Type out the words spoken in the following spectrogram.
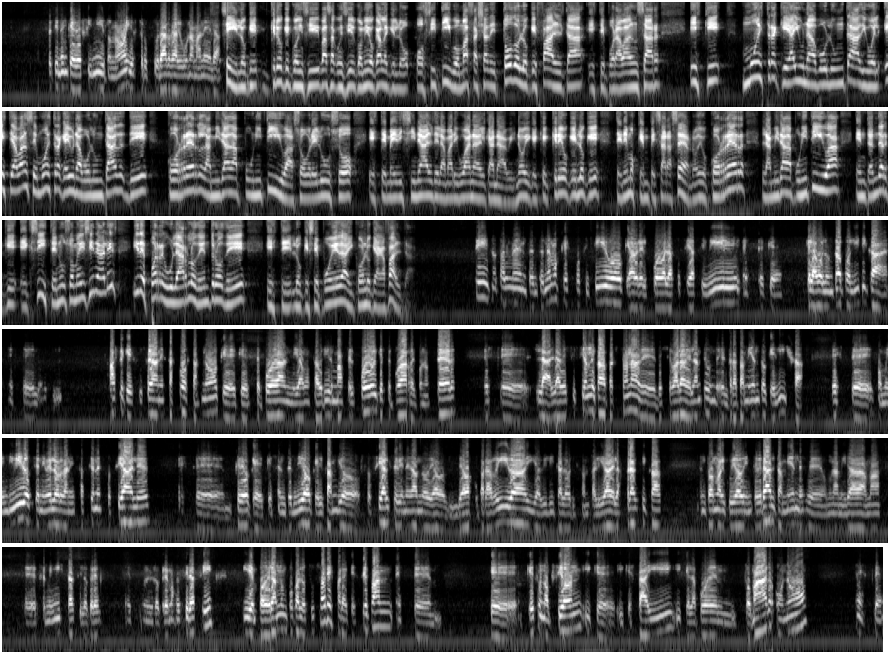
tienen que definir ¿no? y estructurar de alguna manera. Sí, lo que creo que coincidi, vas a coincidir conmigo, Carla, que lo positivo, más allá de todo lo que falta este, por avanzar, es que muestra que hay una voluntad, digo, el, este avance muestra que hay una voluntad de correr la mirada punitiva sobre el uso este, medicinal de la marihuana del cannabis, ¿no? Y que, creo que es lo que tenemos que empezar a hacer, ¿no? Digo, correr la mirada punitiva, entender que existen usos medicinales y después regularlo dentro de este, lo que se pueda y con lo que haga falta. Sí, totalmente. Entendemos que es positivo, que abre el juego a la sociedad civil, este, que, que la voluntad política este, hace que sucedan estas cosas, ¿no? Que, que se puedan, digamos, abrir más el fuego y que se pueda reconocer este, la, la decisión de cada persona de, llevar adelante el tratamiento que elija, este, como individuos y a nivel de organizaciones sociales. Este, creo que, que se entendió que el cambio social se viene dando de, de abajo para arriba y habilita la horizontalidad de las prácticas en torno al cuidado integral también desde una mirada más eh, feminista, si lo querés lo queremos decir así, y empoderando un poco a los usuarios para que sepan este, que, es una opción y que, y que está ahí y que la pueden tomar o no, este,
